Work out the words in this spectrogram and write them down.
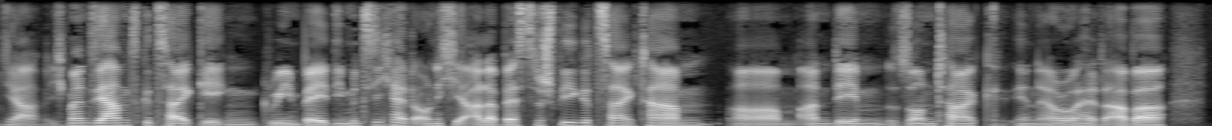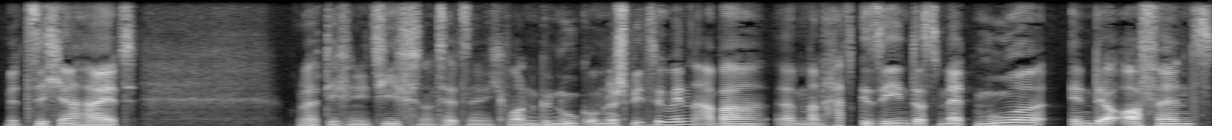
ja, ich meine, sie haben es gezeigt gegen Green Bay, die mit Sicherheit auch nicht ihr allerbestes Spiel gezeigt haben ähm, an dem Sonntag in Arrowhead, aber mit Sicherheit oder definitiv, sonst hätten sie nicht gewonnen, genug, um das Spiel zu gewinnen. Aber äh, man hat gesehen, dass Matt Moore in der Offense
